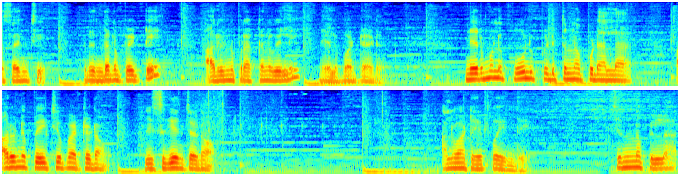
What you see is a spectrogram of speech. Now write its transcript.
సంచి క్రిందన పెట్టి అరుణ్ ప్రక్కన వెళ్ళి నిలబడ్డాడు. నిర్మల పూలు పెడుతున్నప్పుడల్లా అరుణ పేచి పెట్టడం విసిగించడం అలవాటైపోయింది. చిన్నపిల్ల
